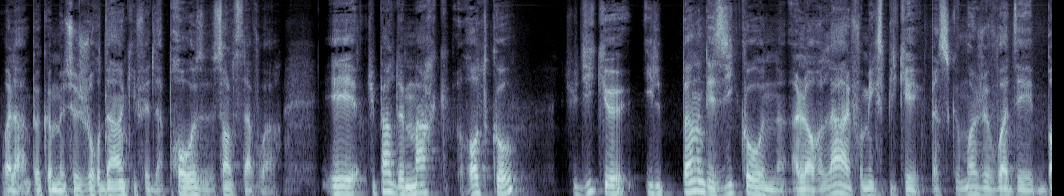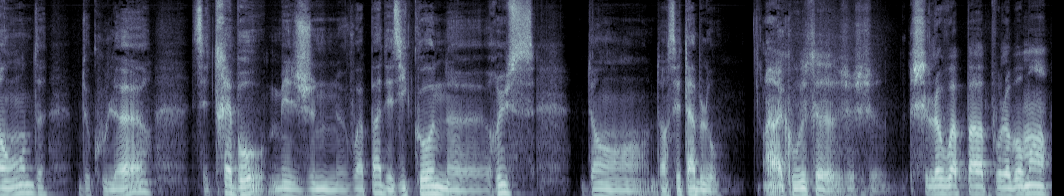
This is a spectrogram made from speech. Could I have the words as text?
Voilà, un peu comme M. Jourdain qui fait de la prose sans le savoir. Et tu parles de Marc Rothko, tu dis qu'il peint des icônes. Alors là, il faut m'expliquer, parce que moi je vois des bandes de couleurs. C'est très beau, mais je ne vois pas des icônes euh, russes dans, dans ces tableaux. Ah, écoute, euh, je ne le vois pas pour le moment.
